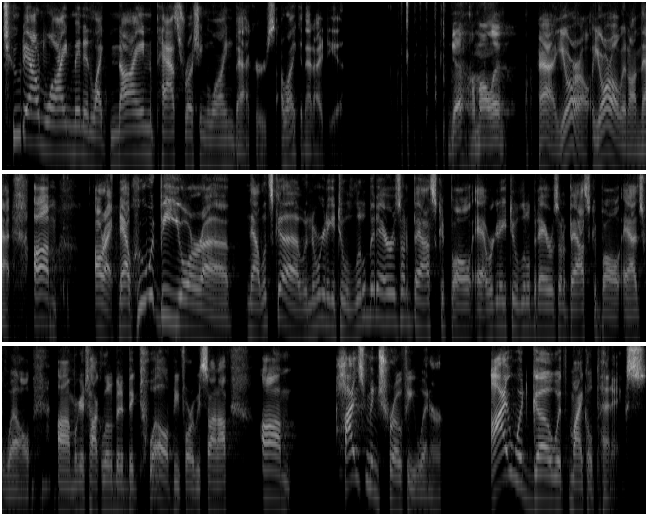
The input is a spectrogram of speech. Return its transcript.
Two down linemen and like nine pass rushing linebackers. I like that idea. Yeah, I'm all in. Yeah, you're all you're all in on that. Um, all right. Now, who would be your uh now let's go when we're gonna get to a little bit of Arizona basketball. Uh, we're gonna get to a little bit of Arizona basketball as well. Um, we're gonna talk a little bit of Big 12 before we sign off. Um, Heisman Trophy winner. I would go with Michael Penix.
